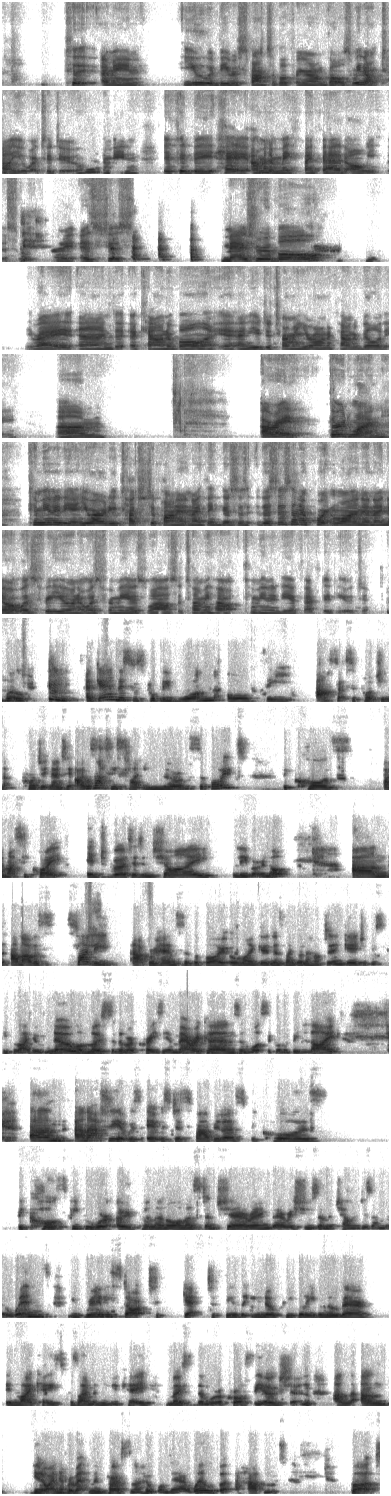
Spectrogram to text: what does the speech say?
to, I mean, you would be responsible for your own goals. We don't tell you what to do. Yeah. I mean, it could be, hey, I'm going to make my bed all week this week, right? It's just measurable, right? And accountable, and you determine your own accountability. Um, all right, third one, community, and you already touched upon it, and I think this is this is an important one, and I know it was for you, and it was for me as well. So tell me how community affected you. Jim. Well, again, this was probably one of the aspects of Project Project 90 I was actually slightly nervous about because I'm actually quite introverted and shy, believe it or not, and and I was slightly apprehensive about, oh my goodness, I'm going to have to engage with these people I don't know, and most of them are crazy Americans, and what's it going to be like? And and actually, it was it was just fabulous because because people were open and honest and sharing their issues and the challenges and their wins. You really start to get to feel that you know people, even though they're in my case, because I'm in the UK, most of them were across the ocean, and and you know, I never met them in person. I hope one day I will, but I haven't. But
